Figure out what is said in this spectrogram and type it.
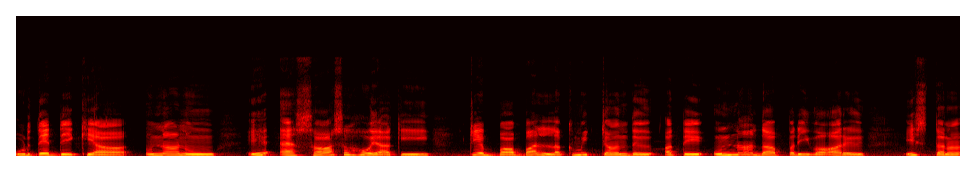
ਉੱਡਦੇ ਦੇਖਿਆ। ਉਹਨਾਂ ਨੂੰ ਇਹ ਅਹਿਸਾਸ ਹੋਇਆ ਕਿ ਜੇ ਬਾਬਾ ਲਖਮੀ ਚੰਦ ਅਤੇ ਉਹਨਾਂ ਦਾ ਪਰਿਵਾਰ ਇਸ ਤਰ੍ਹਾਂ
